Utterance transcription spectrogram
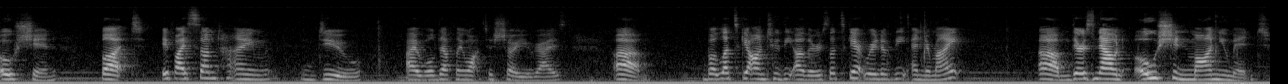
ocean. But if I sometime do, I will definitely want to show you guys. Um, but let's get on to the others. Let's get rid of the endermite. Um, there's now an ocean monument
